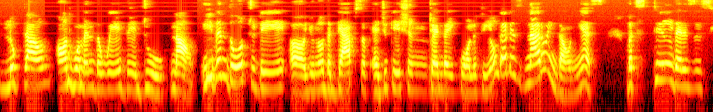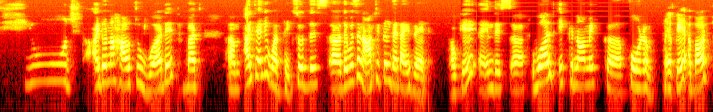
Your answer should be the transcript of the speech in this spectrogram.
look down on women the way they do now. Even though today, uh, you know, the gaps of education, gender equality, all that is narrowing down, yes. But still, there is this huge, I don't know how to word it, but um, I'll tell you one thing. So this, uh, there was an article that I read okay in this uh, world economic uh, forum okay about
